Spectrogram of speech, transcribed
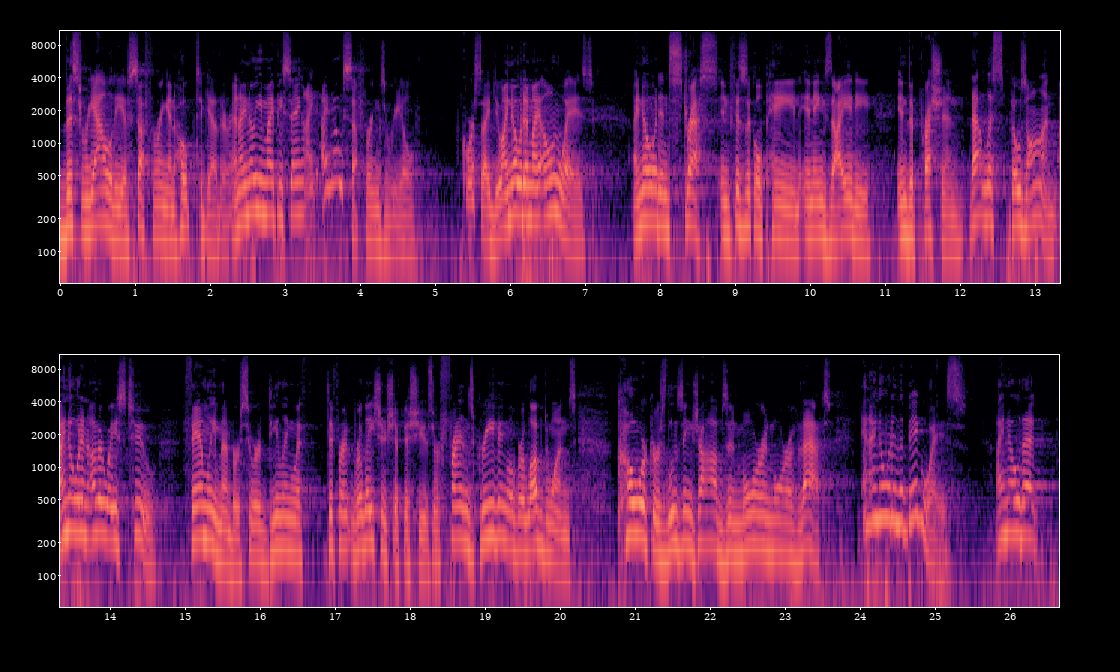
this reality of suffering and hope together. And I know you might be saying, I, I know suffering's real. Of course I do. I know it in my own ways. I know it in stress, in physical pain, in anxiety, in depression. That list goes on. I know it in other ways too. Family members who are dealing with different relationship issues, or friends grieving over loved ones, coworkers losing jobs, and more and more of that. And I know it in the big ways. I know that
